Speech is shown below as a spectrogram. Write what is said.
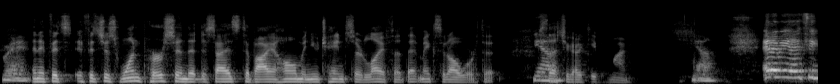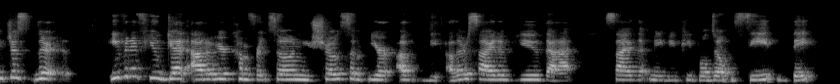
Right. and if it's if it's just one person that decides to buy a home and you change their life that that makes it all worth it so Yeah. that you got to keep in mind Yeah. And I mean, I think just there, even if you get out of your comfort zone, you show some, your, uh, the other side of you, that side that maybe people don't see, they,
